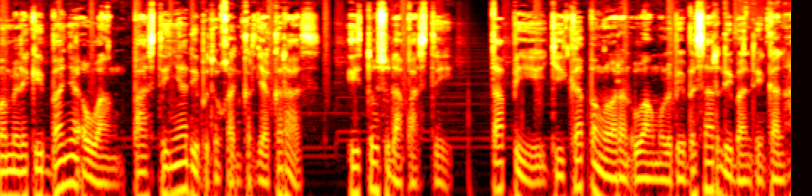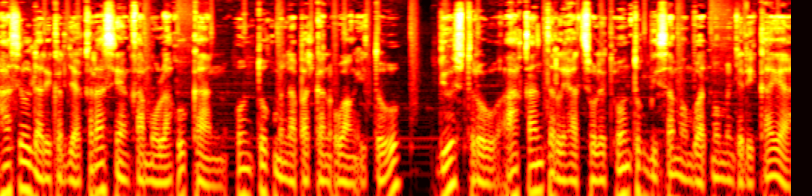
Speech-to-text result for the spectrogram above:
Memiliki banyak uang pastinya dibutuhkan kerja keras. Itu sudah pasti. Tapi, jika pengeluaran uangmu lebih besar dibandingkan hasil dari kerja keras yang kamu lakukan untuk mendapatkan uang itu, justru akan terlihat sulit untuk bisa membuatmu menjadi kaya.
